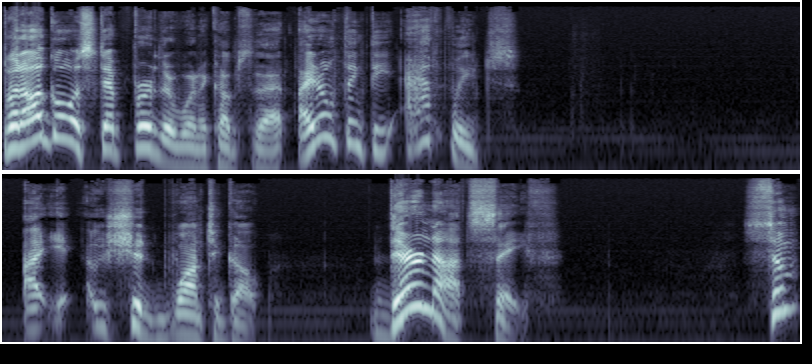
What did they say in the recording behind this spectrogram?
But I'll go a step further when it comes to that. I don't think the athletes I should want to go. They're not safe. Some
